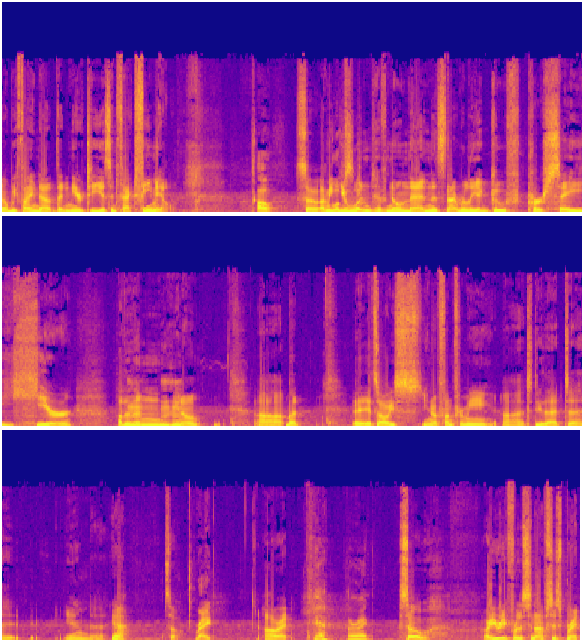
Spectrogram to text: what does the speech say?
uh, we find out that Nirrti is in fact female. oh. So, I mean, Whoops. you wouldn't have known that, and it's not really a goof per se here, other than, Mm-hmm. you know, uh, but it's always, you know, fun for me uh, to do that. Uh, and uh, yeah, so, Right. all right. Yeah. All right. So, are you ready for the synopsis, Brent?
